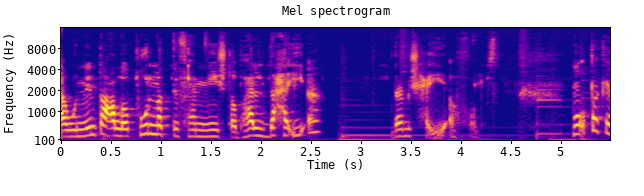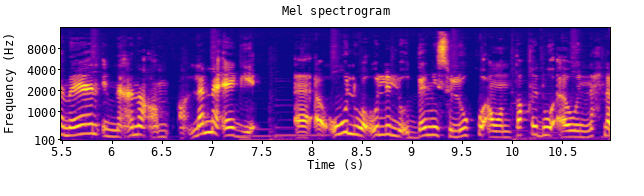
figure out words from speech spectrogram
أو إن أنت على طول ما بتفهمنيش. طب هل ده حقيقة؟ ده مش حقيقة خالص. نقطة كمان إن أنا. لما آجي أقول وأقول للي قدامي سلوكه أو انتقده أو إن إحنا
